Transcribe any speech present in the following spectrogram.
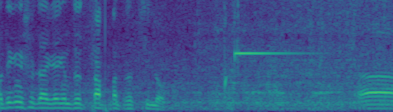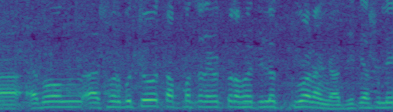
অধিকাংশ জায়গায় কিন্তু তাপমাত্রা ছিল। এবং সর্বোচ্চ তাপমাত্রা রেকর্ড করা হয়েছিল চুয়াডাঙ্গা, যেটি আসলে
